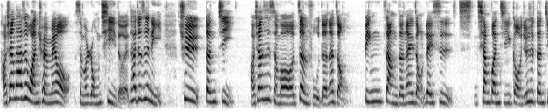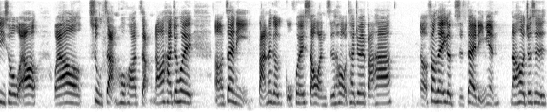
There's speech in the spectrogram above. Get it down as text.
好像它是完全没有什么容器的，诶，它就是你去登记，好像是什么政府的那种殡葬的那种类似相关机构，你就是登记说我要。我要树葬或花葬，然后他就会呃，在你把那个骨灰烧完之后，他就会把它呃放在一个纸袋里面，然后就是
